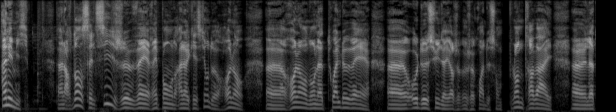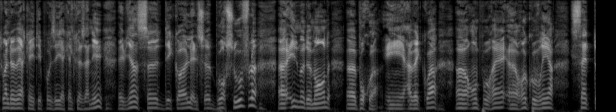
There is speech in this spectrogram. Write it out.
à l'émission. Alors dans celle-ci, je vais répondre à la question de Roland. Euh, Roland dont la toile de verre euh, au-dessus, d'ailleurs je, je, crois, de son plan de travail, euh, la toile de verre qui a été posée il y a quelques années, eh bien se décolle, elle se boursoufle. il me demande pourquoi et avec quoi on pourrait recouvrir cette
